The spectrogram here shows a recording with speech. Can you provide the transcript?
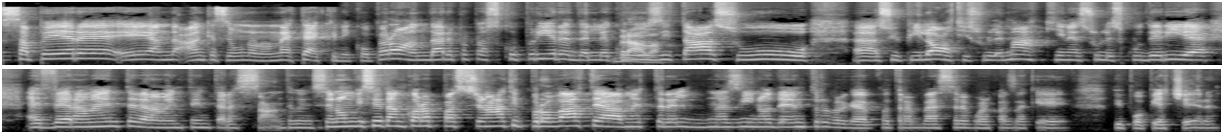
sapere e and- anche se uno non è tecnico, però andare proprio a scoprire delle curiosità su, uh, sui piloti, sulle macchine, sulle scuderie è veramente veramente interessante. Quindi se non vi siete ancora appassionati provate a mettere il nasino dentro perché potrebbe essere qualcosa che vi può piacere.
